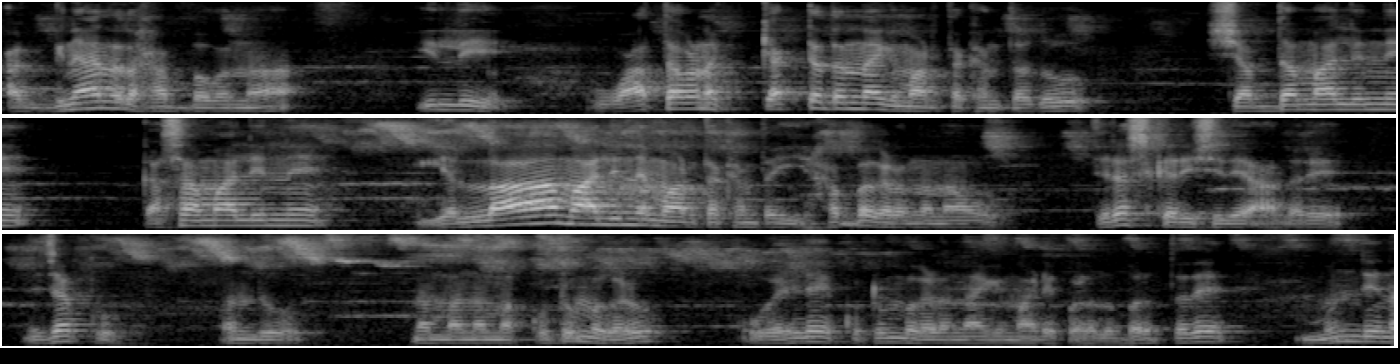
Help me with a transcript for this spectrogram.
ಅಜ್ಞಾನದ ಹಬ್ಬವನ್ನು ಇಲ್ಲಿ ವಾತಾವರಣ ಕೆಟ್ಟದನ್ನಾಗಿ ಮಾಡ್ತಕ್ಕಂಥದ್ದು. ಶಬ್ದ ಮಾಲಿನ್ಯ, ಕಸ ಮಾಲಿನ್ಯ, ಎಲ್ಲ ಮಾಲಿನ್ಯ ಮಾಡ್ತಕ್ಕಂಥ ಈ ಹಬ್ಬಗಳನ್ನು ನಾವು ತಿರಸ್ಕರಿಸಿದೆ. ಆದರೆ ನಿಜಕ್ಕೂ ಒಂದು ನಮ್ಮ ನಮ್ಮ ಕುಟುಂಬಗಳು ಒಳ್ಳೆಯ ಕುಟುಂಬಗಳನ್ನಾಗಿ ಮಾಡಿಕೊಳ್ಳಲು ಬರುತ್ತದೆ. ಮುಂದಿನ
